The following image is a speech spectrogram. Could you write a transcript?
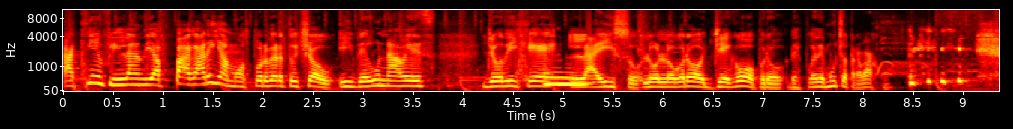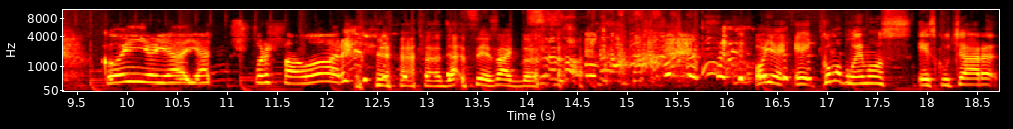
aquí en Finlandia pagaríamos por ver tu show y de una vez yo dije, la hizo, lo logró, llegó, pero después de mucho trabajo. Coño, ya, ya, por favor. Ya, sí, exacto. Oye, eh, ¿cómo podemos escuchar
